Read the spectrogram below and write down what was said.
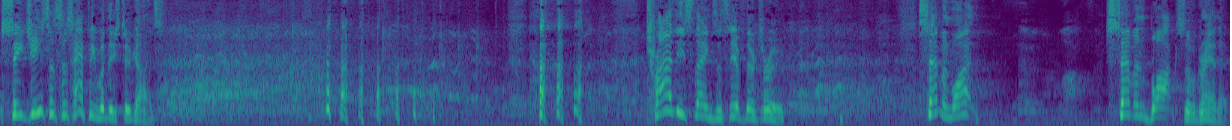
See, Jesus is happy with these two guys. Try these things and see if they're true. Seven what? Seven blocks. Seven blocks of granite.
